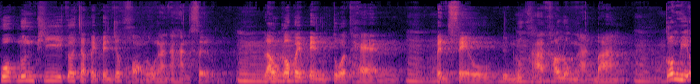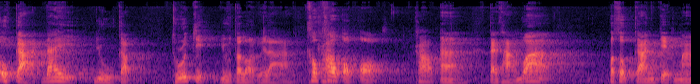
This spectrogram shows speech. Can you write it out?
พวกรุ่นพี่ก็จะไปเป็นเจ้าของโรงงานอาหารเสริมอืมเราก็ไปเป็นตัวแทนอืมเป็นเซลล์ดึงลูกค้าเข้าโรงงานบ้างอืมก็มีโอกาสได้อยู่กับธุรกิจอยู่ตลอดเวลาเข้าครัเข้าบออกออกครับอ่าแต่ถามว่าประสบการณ์เก็บมา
